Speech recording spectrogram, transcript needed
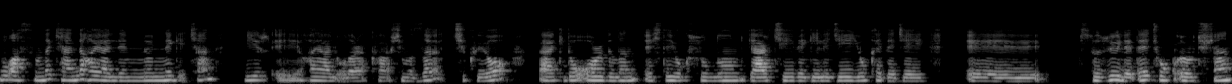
Bu aslında kendi hayallerinin önüne geçen bir e, hayal olarak karşımıza çıkıyor. Belki de Orwell'ın işte yoksulluğun gerçeği ve geleceği yok edeceği e, sözüyle de çok örtüşen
